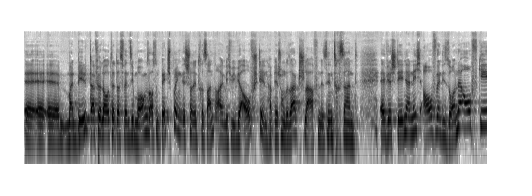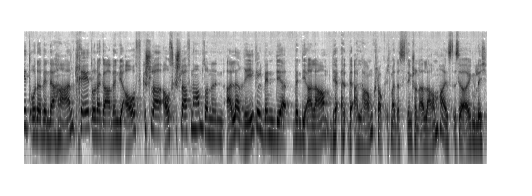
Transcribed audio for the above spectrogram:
mein Bild dafür lautet, dass wenn Sie morgens aus dem Bett springen, ist schon interessant eigentlich, wie wir aufstehen. Habe ja schon gesagt, schlafen ist interessant. Wir stehen ja nicht auf, wenn die Sonne aufgeht oder wenn der Hahn kräht oder gar wenn wir ausgeschlafen haben, sondern in aller Regel, wenn der, wenn die Alarm, der, der Alarmglock, ich meine, das Ding schon Alarm heißt, ist ja eigentlich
